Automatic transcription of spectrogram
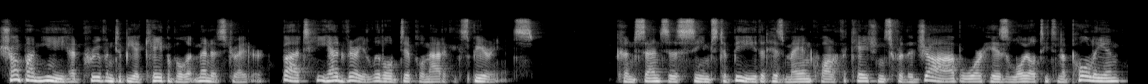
Champagny had proven to be a capable administrator, but he had very little diplomatic experience. Consensus seems to be that his main qualifications for the job were his loyalty to Napoleon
